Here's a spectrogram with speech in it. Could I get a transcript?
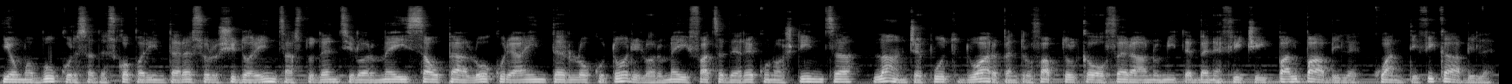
Eu mă bucur să descoper interesul și dorința studenților mei sau pe alocuri a interlocutorilor mei față de recunoștință, la început doar pentru faptul că oferă anumite beneficii palpabile, cuantificabile.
